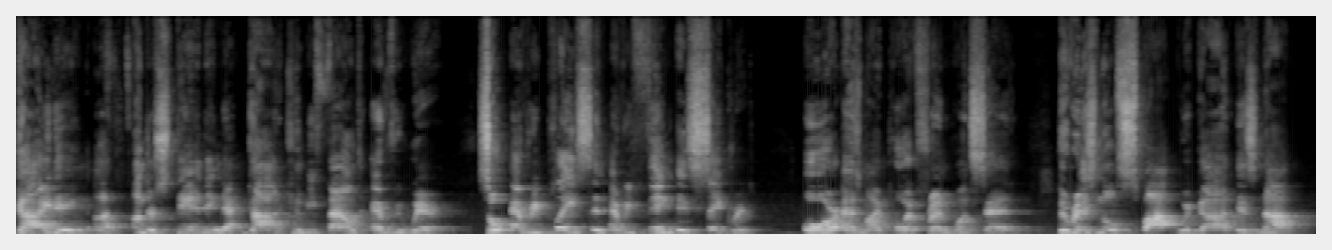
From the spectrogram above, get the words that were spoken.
guiding uh, understanding that God can be found everywhere. So every place and everything is sacred. Or, as my poet friend once said, there is no spot where God is not.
